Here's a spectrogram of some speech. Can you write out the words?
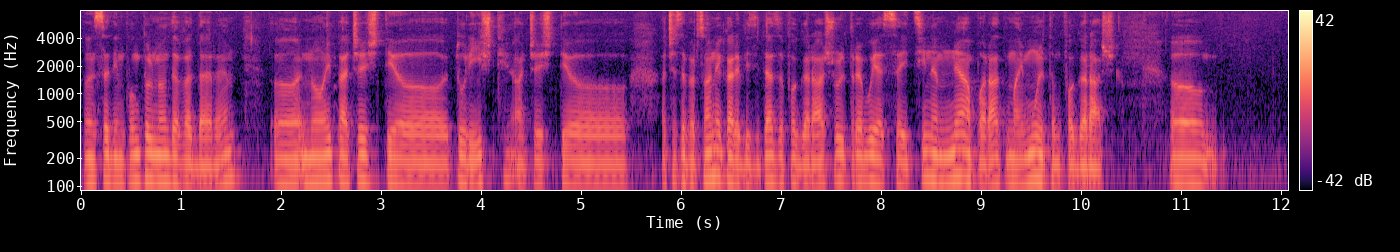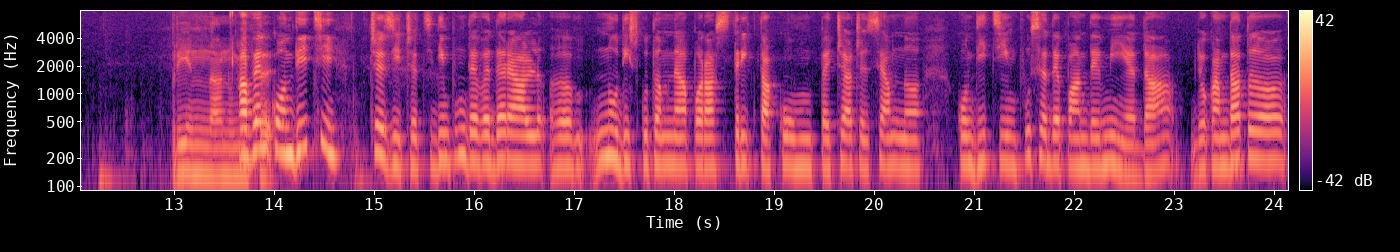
Însă, din punctul meu de vedere, uh, noi pe acești uh, turiști, acești, uh, aceste persoane care vizitează Făgărașul, trebuie să-i ținem neapărat mai mult în Făgăraș prin anumite... Avem condiții? Ce ziceți? Din punct de vedere al... Nu discutăm neapărat strict acum pe ceea ce înseamnă condiții impuse de pandemie, da? Deocamdată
